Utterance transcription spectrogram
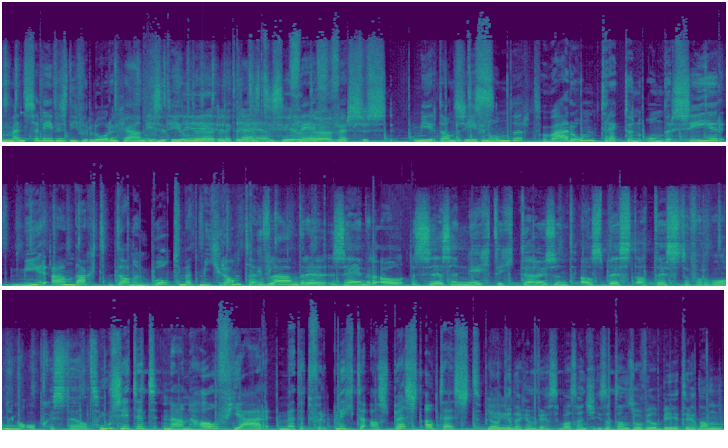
in mensenlevens die verloren gaan, is het heel Nee, duidelijk. het- hè? het is heel Vijf duidelijk. versus meer dan Het is- 700. Waarom trekt een onderzeeër meer aandacht dan een boot met migranten? In Vlaanderen zijn er al 96.000 asbestattesten voor woningen opgesteld. Hoe zit het na een half jaar met het verplichte asbestattest? Elke dag een vers washandje, is dat dan zoveel beter? Dan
